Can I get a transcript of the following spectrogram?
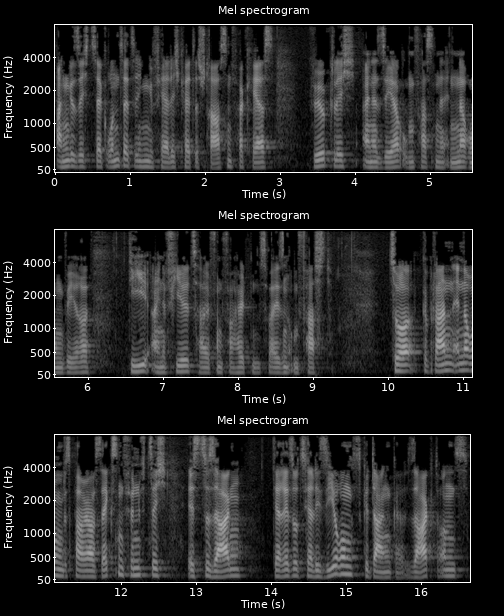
angesichts der grundsätzlichen Gefährlichkeit des Straßenverkehrs wirklich eine sehr umfassende Änderung wäre, die eine Vielzahl von Verhaltensweisen umfasst. Zur geplanten Änderung des 56 ist zu sagen, der Resozialisierungsgedanke sagt uns,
